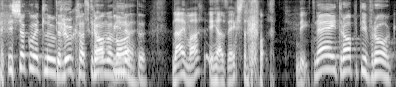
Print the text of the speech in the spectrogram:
ist schon gut, Luke. Der Lukas kann warten. nein, mach. Ich habe es extra gemacht. Nicht. Nein, drop die Frage.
